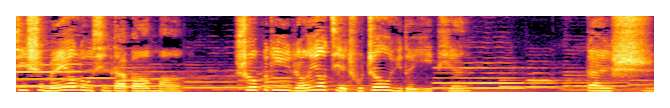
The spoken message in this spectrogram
即使没有露辛达帮忙，说不定仍有解除咒语的一天。但是，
